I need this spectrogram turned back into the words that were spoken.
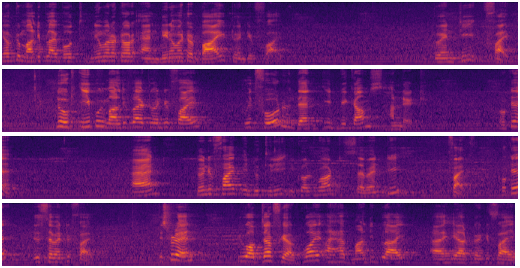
you have to multiply both numerator and denominator by 25. 25. Look, if we multiply 25 with 4, then it becomes 100. Okay. And 25 into 3 equal to what? 75. Okay, this is 75. Student, you observe here why I have multiplied uh, here 25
